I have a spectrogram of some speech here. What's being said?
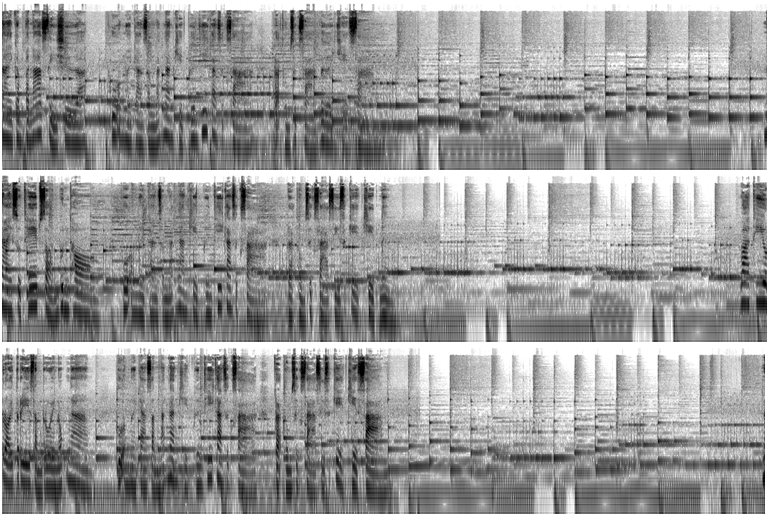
นายกัมปนาศสีเชื้อ ผู้อำนวยการสำนักงานเขตพื้นที่การศึกษา ประถมศึกษาเลยเขตสามนายสุเทพสอนบุญทอง ผู้อำนวยการสำนักงานเขตพื้นที่การศึกษา ประถมศึกษาศรีสะเกดเขตหนึ่ง ว่าที่ร้อยตรีสำรวยนกงาม ผู้อำนวยการสำนักงานเขตพื้นที่การศึกษา ประถมศึกษาศรีสะเกดเขตสาม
